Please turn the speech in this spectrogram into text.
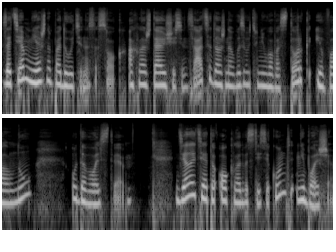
Затем нежно подуйте на сосок. Охлаждающая сенсация должна вызвать у него восторг и волну удовольствия. Делайте это около 20 секунд, не больше.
